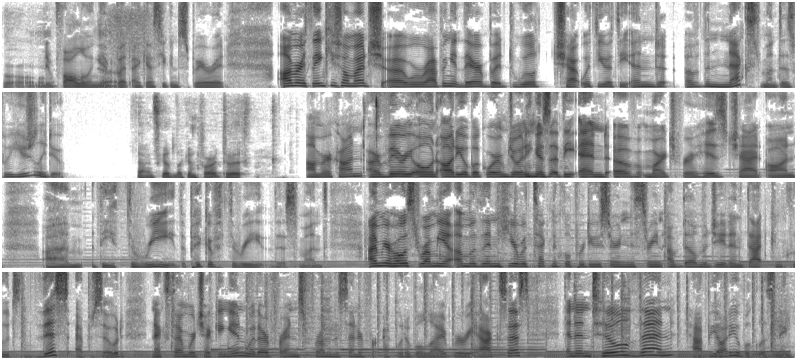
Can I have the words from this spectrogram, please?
so- following it, but I guess you can spare it. Aamer, thank you so much. Uh, we're wrapping it there, but we'll chat with you at the end of the next month as we usually do. sounds good. Looking forward to it. Aamer Khan, our very own audiobook worm, joining us at the end of March for his chat on um, the three, the pick of three this month. I'm your host, Ramya Amuddin, here with technical producer Nisreen Abdel Majid, and that concludes this episode. Next time, we're checking in with our friends from the Center for Equitable Library Access. And until then, happy audiobook listening.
